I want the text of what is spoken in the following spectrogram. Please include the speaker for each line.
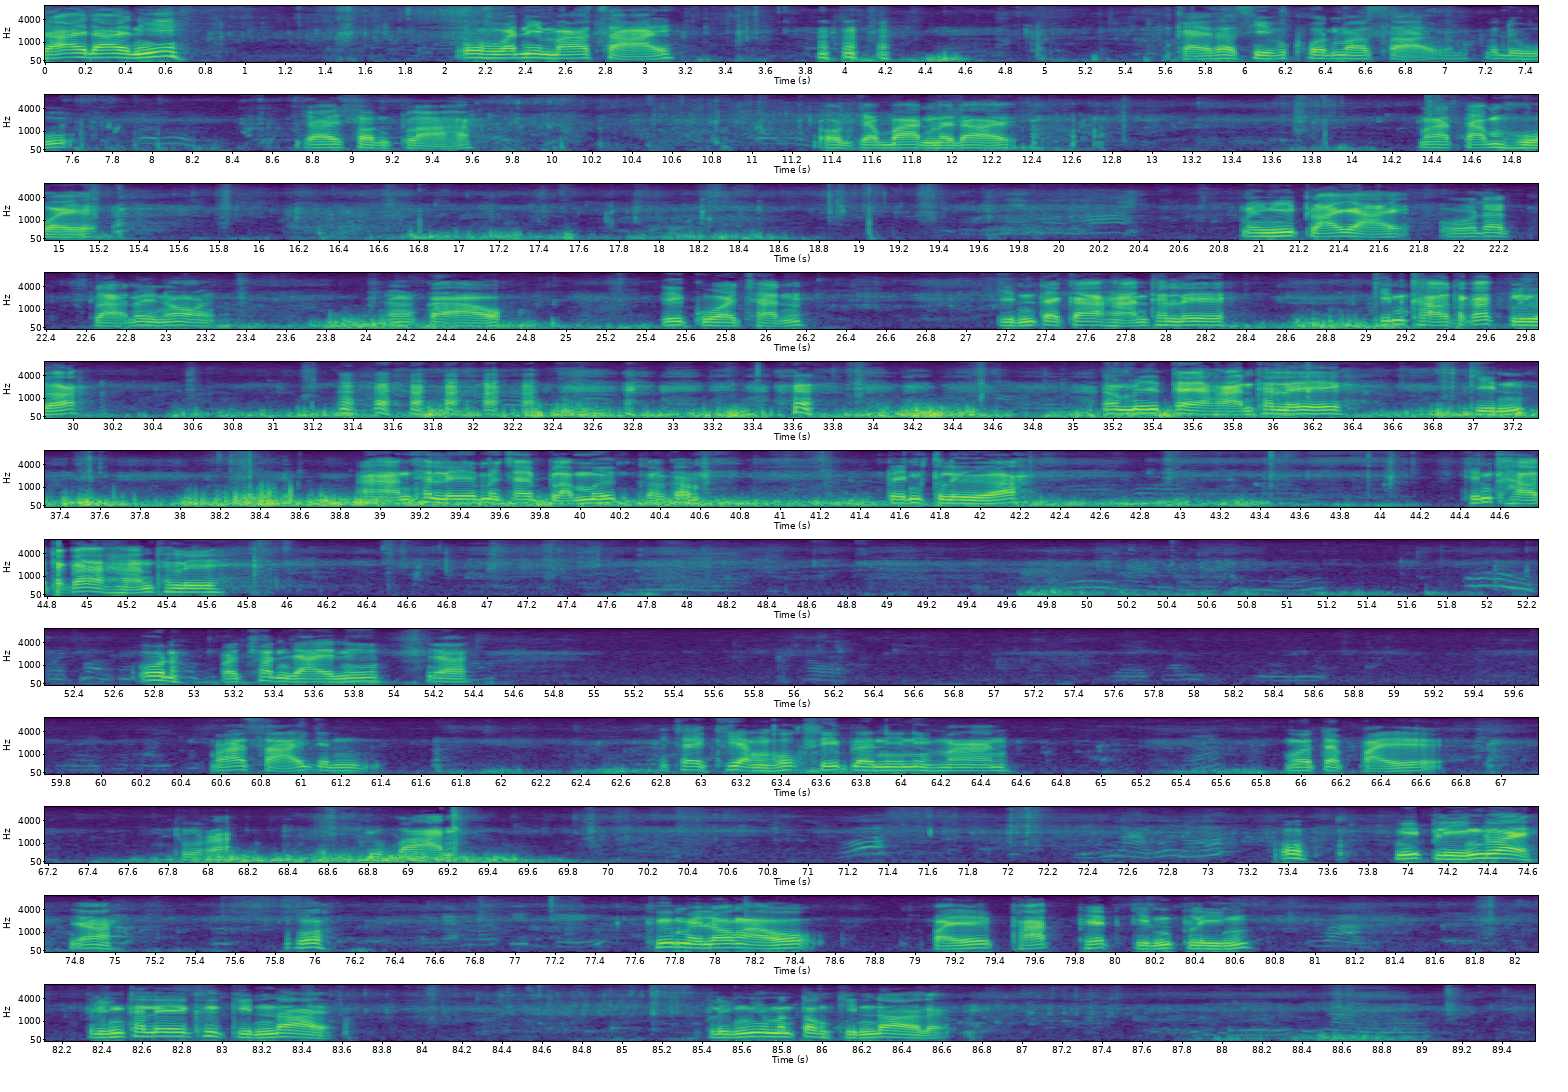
Speaker 1: ย้ายได้นี้ โอ้วันนี้มาสาย ไก่ราศีพคนมาสายมาดู ยายสอนปลา ออกจากบ้านไม่ได้ มาตำหวยไม่มีปลาใหญ่ โอ้ได้ปลาน้อยๆก็เอา ดีกว่าฉัน กินแต่กอาหารทะเล กินข้าวแต่ก็เกลือ มีแต่อาหารทะเลกิน อาหารทะเลไม่ใช่ปลาหมึกแล้วก็เป็นเกลือ กินข้าวแต่ก็อาหารทะเลโอ้นปลาช่อนใหญ่นี่อย่า มาสายจน ไม่ใช่เที่ยงหกสิบแล้วนี่นี่มาเมื่อแต่ไปธุระอยู่บ้าน โอ้ มีปลิงด้วยย่าโอ้คือไม่ลองเอาไปพัดเพชรกินปลิง ปลิงทะเลคือกินได้ ปลิงนี่มันต้องกินได้แหละ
